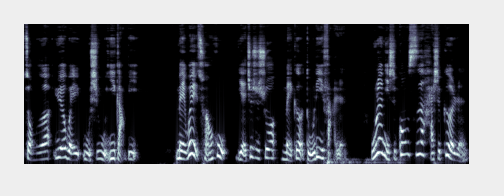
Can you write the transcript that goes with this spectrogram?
总额约为五十五亿港币。每位存户，也就是说每个独立法人，无论你是公司还是个人，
